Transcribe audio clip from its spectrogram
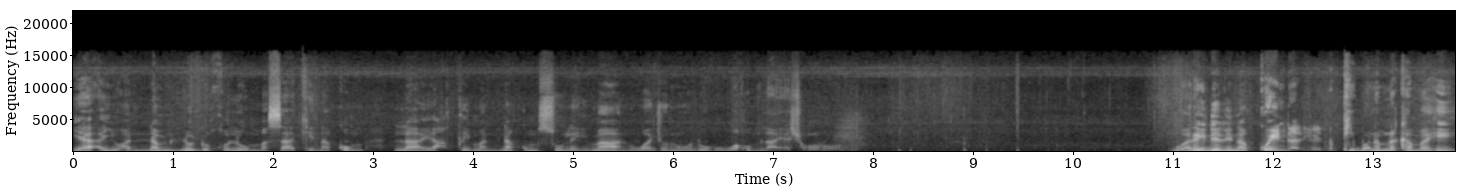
ya ayuha namlu dkhulu masakinakum la yahtimannakum Suleiman wa junuduhu wahum la yashurun. Gwaride linakwenda linapigwa namna kama hii,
